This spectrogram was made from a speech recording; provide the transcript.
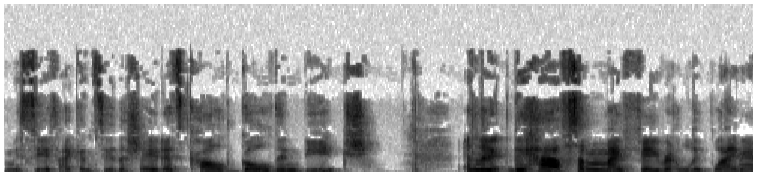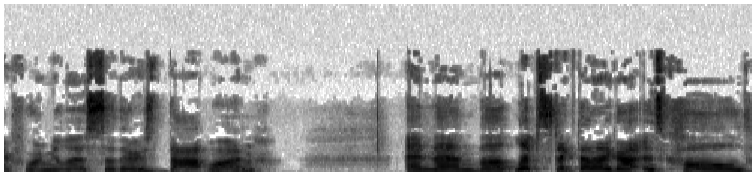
Let me see if I can see the shade. It's called Golden Beach. And they, they have some of my favorite lip liner formulas. So there's that one. And then the lipstick that I got is called,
